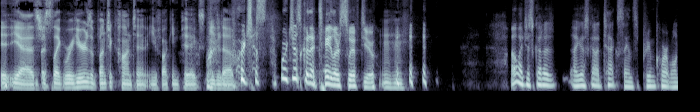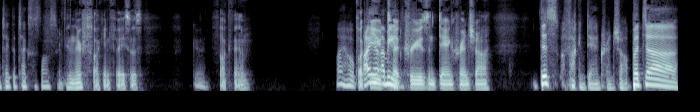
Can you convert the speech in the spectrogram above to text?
it, yeah it's just like we're here's a bunch of content you fucking pigs eat it up we're just we're just going to Taylor Swift you. hmm Oh, I just got a I just got a text saying Supreme Court won't take the Texas lawsuit. in their fucking faces Good. fuck them I hope. fuck I, you I mean, ted cruz and dan crenshaw this fucking Dan Crenshaw. But uh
